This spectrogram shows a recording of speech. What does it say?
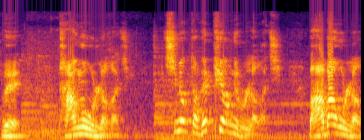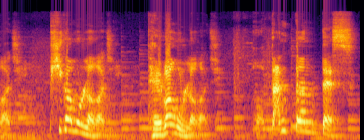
왜? 방어 올라가지. 치명타 회피 확률 올라가지. 마방 올라가지. 피감 올라가지. 대방 올라가지. 어, 딴딴데스.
